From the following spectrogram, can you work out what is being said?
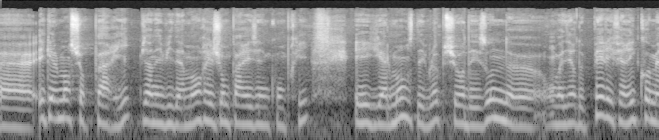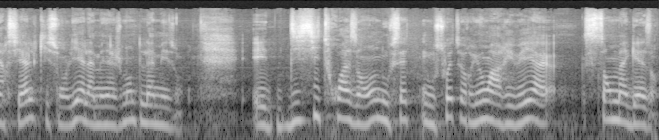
euh, également sur Paris, bien évidemment, région parisienne compris, et également on se développe sur des zones, euh, on va dire, de périphérie commerciale qui sont liées à l'aménagement de la maison. Et d'ici trois ans, nous, nous souhaiterions arriver à 100 magasins.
